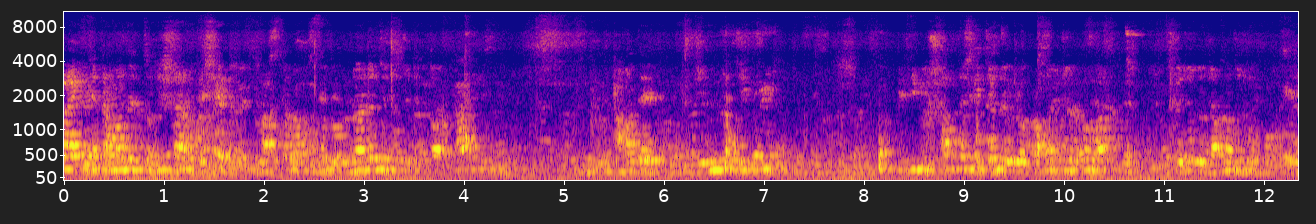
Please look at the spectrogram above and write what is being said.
বাইরে যেটা আমাদের চিকিৎসার দেশের স্বাস্থ্য ব্যবস্থার উন্নয়নের জন্য যেটা দরকার, আমাদের বিভিন্ন জীবী পৃথিবীর সব দেশের জন্য এগুলো গ্রহণযোগ্য হয় সেজন্য যথাযথ প্রক্রিয়া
